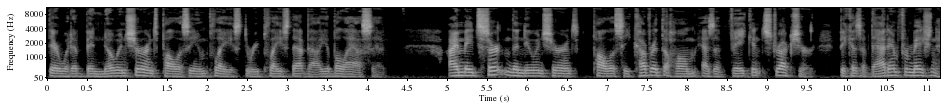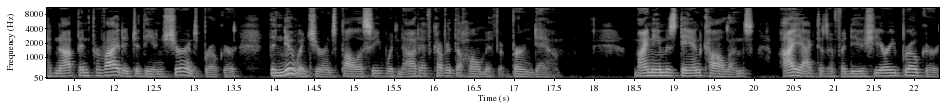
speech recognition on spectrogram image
there would have been no insurance policy in place to replace that valuable asset. I made certain the new insurance policy covered the home as a vacant structure because if that information had not been provided to the insurance broker, the new insurance policy would not have covered the home if it burned down. My name is Dan Collins. I act as a fiduciary broker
